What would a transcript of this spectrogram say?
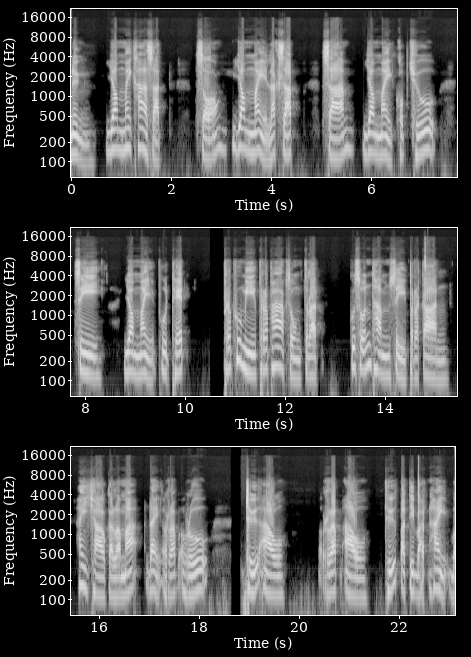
หนึ่งย่อมไม่ฆ่าสัตว์สองย่อมไม่ลักทรัพย์สามย่อมไม่คบชู้สี่ย่อมไม่พูดเท็จ พระผู้มีพระภาคทรงตรัส กุศลธรรมสี่ประการ ให้ชาวกะละมะได้รับรู้ ถือเอา รับเอา ถือปฏิบัติให้บ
